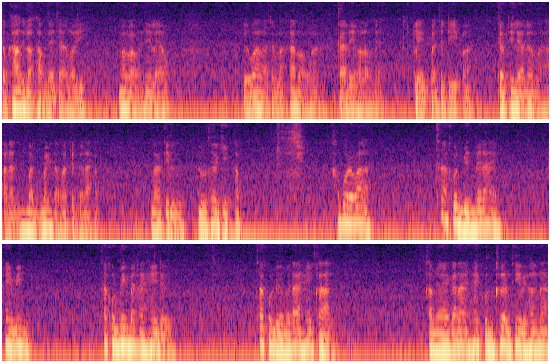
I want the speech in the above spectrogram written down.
กับข้าวที่เราทำเนี่ยจะอร่อยมากกว่าวันที่แล้ว หรือว่าเราจะมาคาดหวังว่าการเรียนของเราเนี่ยเกรดมันจะดีกว่า เทอมที่แล้วเริ่มมา อันนั้นมันไม่สามารถเป็นไปได้ครับ มาตินลูเทอร์คิงครับ เขาพูดไว้ว่า ถ้าคุณบินไม่ได้ ให้วิ่ง ถ้าคุณวิ่งไม่ได้ให้เดิน ถ้าคุณเดินไม่ได้ให้คลาน ทำยังไงก็ได้ให้คุณเคลื่อนที่ไปข้างหน้า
